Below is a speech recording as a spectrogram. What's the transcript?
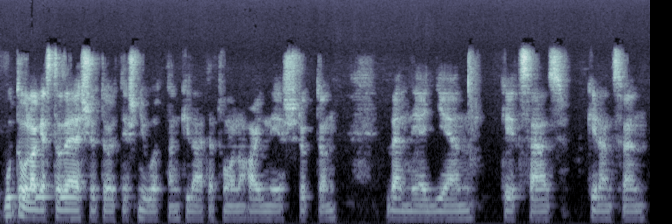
Utólag ezt az első töltést nyugodtan ki lehetett volna hagyni, és rögtön venni egy ilyen 290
